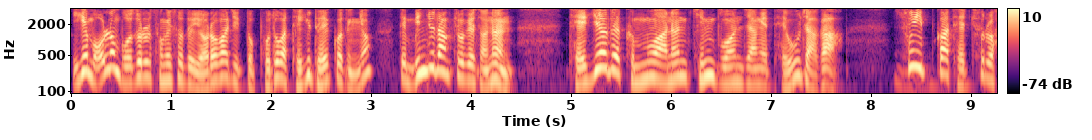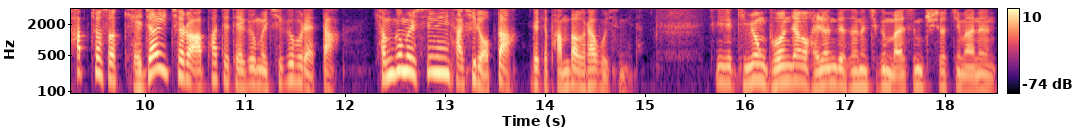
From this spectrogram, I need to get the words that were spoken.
이게 뭐 언론 보도를 통해서도 여러 가지 또 보도가 되기도 했거든요. 근데 민주당 쪽에서는 대기업에 근무하는 김 부원장의 배우자가 수입과 대출을 합쳐서 계좌이체로 아파트 대금을 지급을 했다. 현금을 쓰인 사실이 없다. 이렇게 반박을 하고 있습니다. 지금 이제 김용 부원장과 관련돼서는 지금 말씀 주셨지만은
